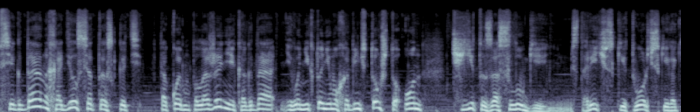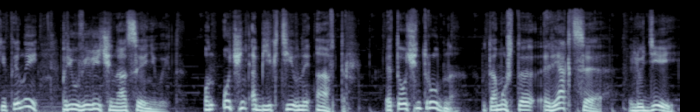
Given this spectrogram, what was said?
всегда находился, так сказать, в таком положении, когда его никто не мог обвинить в том, что он чьи-то заслуги, исторические, творческие, какие-то иные, преувеличенно оценивает. Он очень объективный автор. Это очень трудно, потому что реакция людей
